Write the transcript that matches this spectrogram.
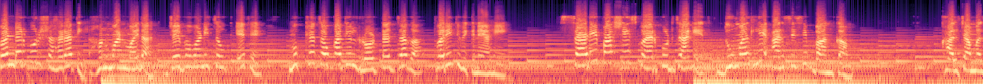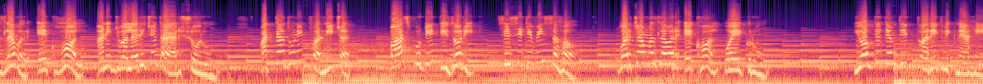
पंढरपूर शहरातील हनुमान मैदान जय भवानी चौक येथे मुख्य चौकातील रोड टच जागा त्वरित विकणे आहे. साडेपाचशे स्क्वेअर फूट जागेत दुमजली आरसीसी बांधकाम. खालच्या मजल्यावर एक हॉल आणि ज्वेलरीचे तयार शोरूम अत्याधुनिक फर्निचर पाच फुटी तिजोरी सीसीटीव्ही सह. वरच्या मजल्यावर एक हॉल व एक रूम योग्य किमतीत त्वरित विकणे आहे.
